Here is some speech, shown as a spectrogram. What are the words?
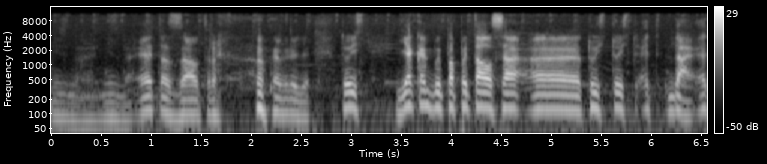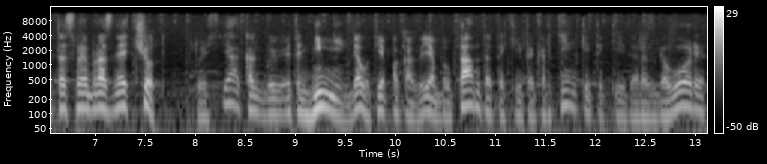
Не знаю, не знаю. Это завтра. То есть я как бы попытался, э, то есть, то есть, это, да, это своеобразный отчет. То есть я как бы, это дневник, да, вот я показываю, я был там-то, такие-то картинки, такие-то разговоры,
